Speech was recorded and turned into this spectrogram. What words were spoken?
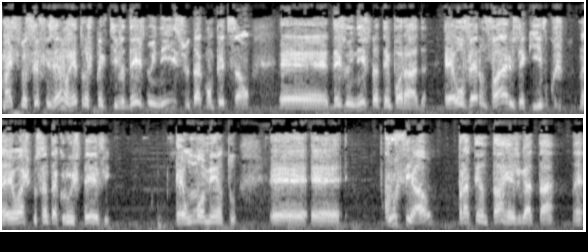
Mas se você fizer uma retrospectiva desde o início da competição, é, desde o início da temporada, é, houveram vários equívocos, né? Eu acho que o Santa Cruz teve é, um momento é, é, crucial para tentar resgatar, né?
